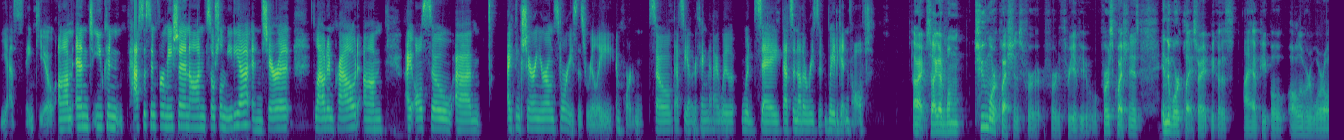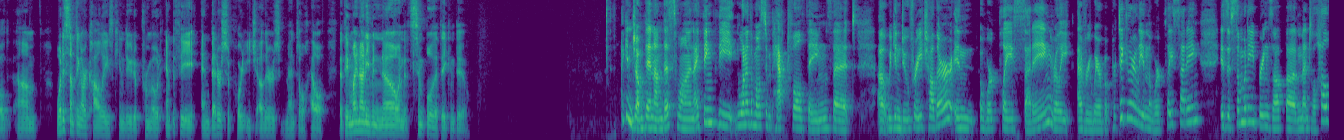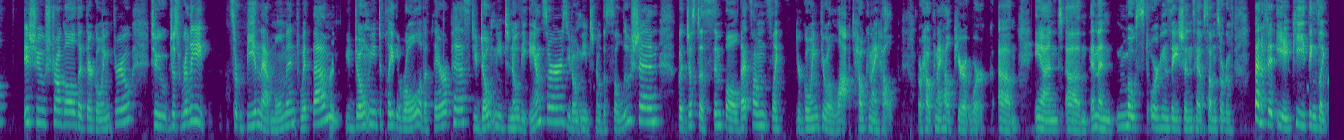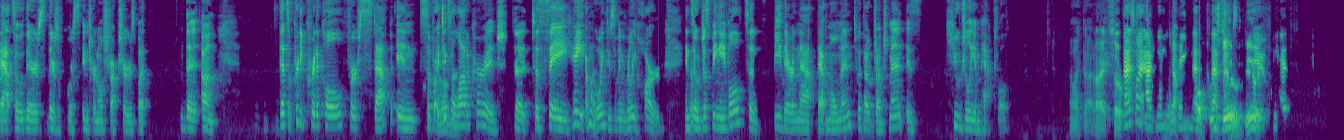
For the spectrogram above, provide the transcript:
Yes, thank you. Um, and you can pass this information on social media and share it loud and proud. Um, I also, um, I think sharing your own stories is really important. So that's the other thing that I would would say. That's another reason way to get involved. All right, so I got one, two more questions for for the three of you. First question is in the workplace, right? Because I have people all over the world. Um, what is something our colleagues can do to promote empathy and better support each other's mental health that they might not even know and it's simple that they can do? I can jump in on this one. I think the one of the most impactful things that uh, we can do for each other in a workplace setting, really everywhere, but particularly in the workplace setting, is if somebody brings up a mental health issue, struggle that they're going through, to just really sort of be in that moment with them. Right. You don't need to play the role of a therapist. You don't need to know the answers. You don't need to know the solution, but just a simple, that sounds like you're going through a lot. How can I help? Or how can I help here at work? Um, and um, and then most organizations have some sort of benefit EAP things like that. So there's there's of course internal structures, but the um, that's a pretty critical first step in support. It takes that. a lot of courage to to say, "Hey, I'm going through something really hard," and yep. so just being able to be there in that that moment without judgment is hugely impactful. I like that. All right, so I just want to add one more yeah. thing. That, oh, please that do do, do because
